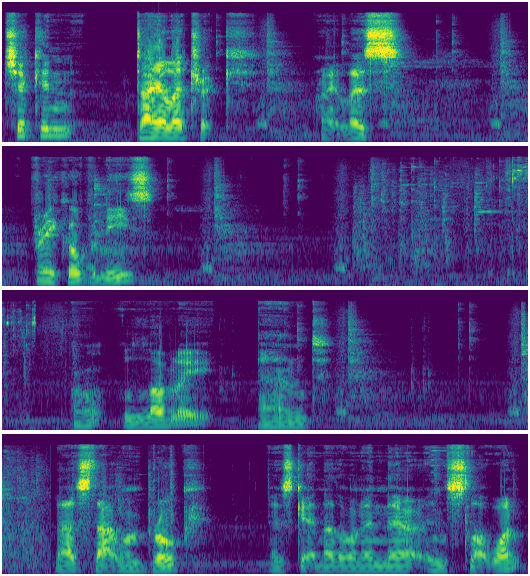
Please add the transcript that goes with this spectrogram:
Chicken dielectric. Right, let's break open these. Oh, lovely. And that's that one broke. Let's get another one in there in slot one.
